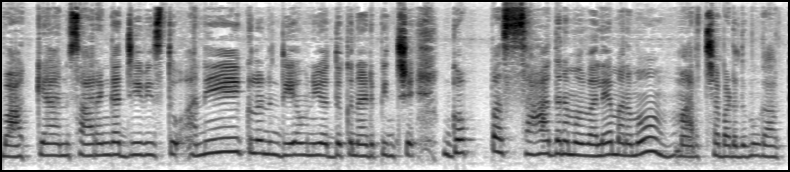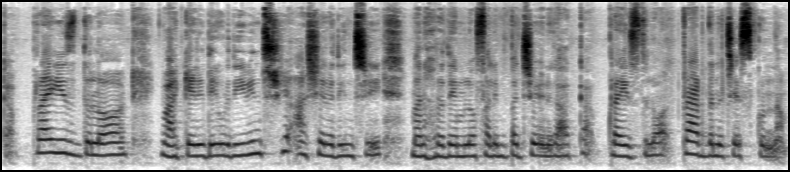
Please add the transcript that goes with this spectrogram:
వాక్యానుసారంగా జీవిస్తూ అనేకులను దేవుని యొద్దకు నడిపించే గొప్ప సాధనము వలె మనము మార్చబడదుముగాక ప్రైజ్ ద లాడ్ వాక్యాన్ని దేవుడు దీవించి ఆశీర్వదించి మన హృదయంలో ఫలింపజేయునుగాక ప్రైజ్ ద లాడ్ ప్రార్థన చేసుకుందాం.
